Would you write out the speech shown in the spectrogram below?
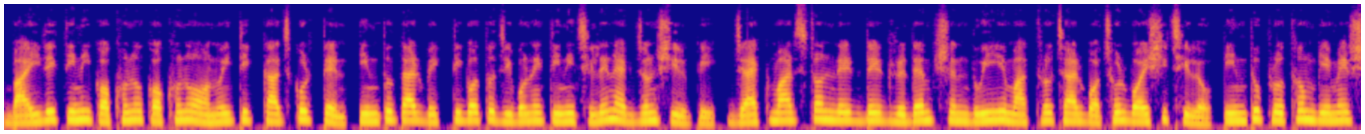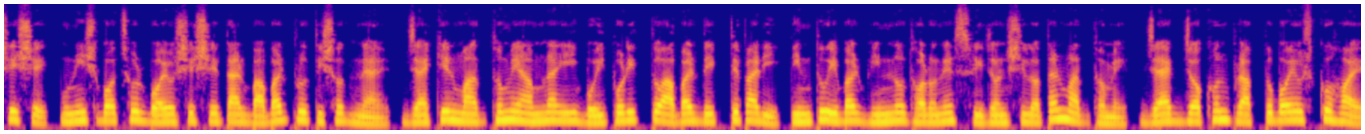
বাইরে তিনি কখনো কখনো অনৈতিক কাজ করতেন, কিন্তু তার ব্যক্তিগত জীবনে তিনি ছিলেন একজন শিল্পী। Jack Marston red dead redemption দুই মাত্র চার বছর বয়সী ছিল, কিন্তু প্রথম গেমের শেষে ১৯ বছর বয়সে সে তার বাবার প্রতিশোধ নেয়। জ্যাকের মাধ্যমে আমরা এই বৈপরীত্য আবার দেখতে পারি, কিন্তু এবার ভিন্ন ধরনের সৃজনশীলতার মাধ্যমে। জ্যাক যখন প্রাপ্তবয়স্ক হয়,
